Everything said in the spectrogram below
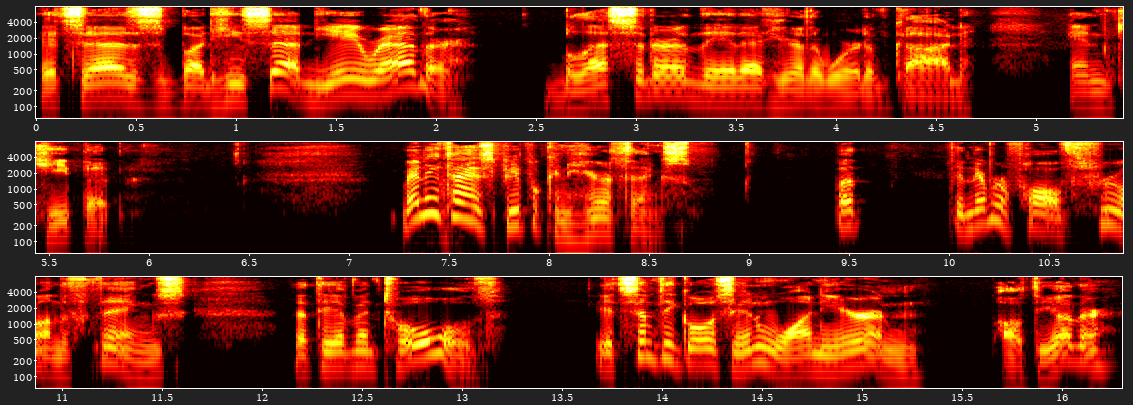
It says, But he said, Yea, rather, blessed are they that hear the word of God and keep it. Many times people can hear things, they never follow through on the things that they have been told. It simply goes in one ear and out the other.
